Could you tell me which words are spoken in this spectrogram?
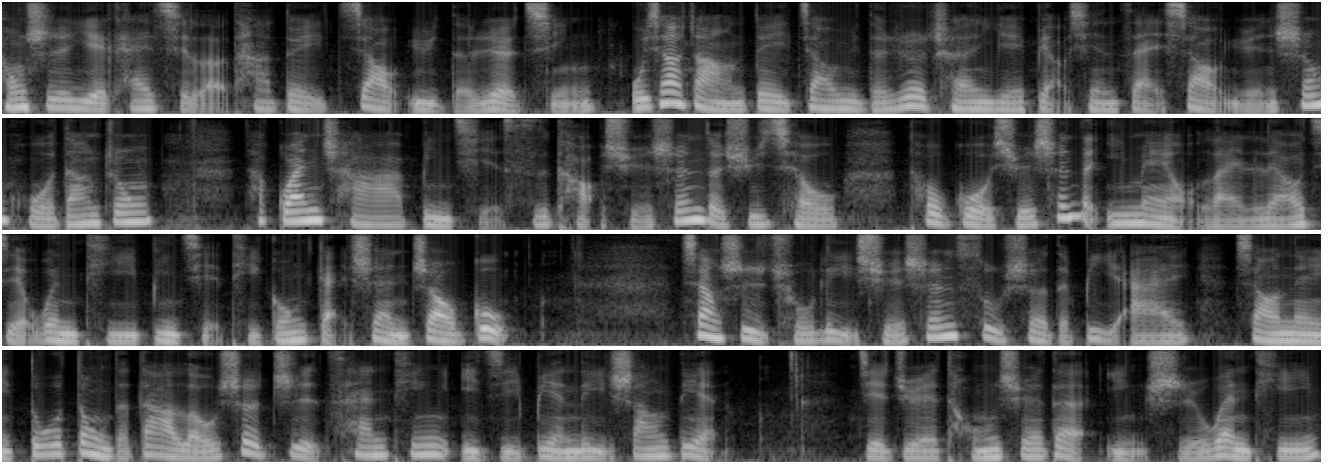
同时，也开启了他对教育的热情。吴校长对教育的热忱也表现在校园生活当中。他观察并且思考学生的需求，透过学生的 email 来了解问题，并且提供改善照顾。像是处理学生宿舍的壁癌，校内多栋的大楼设置餐厅以及便利商店，解决同学的饮食问题。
